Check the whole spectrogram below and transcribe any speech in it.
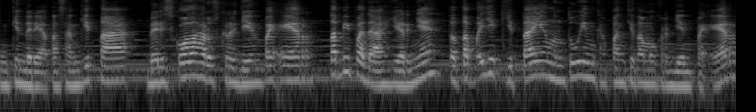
Mungkin dari atasan kita, dari sekolah harus kerjain PR. Tapi pada akhirnya tetap aja kita yang nentuin kapan kita mau kerjain PR,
